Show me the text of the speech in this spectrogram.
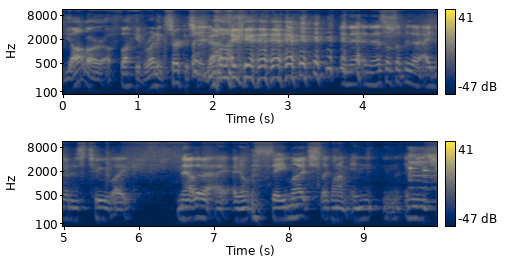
y'all are a fucking running circus right now. like, and that, and that's also something that I noticed too. Like now that I, I don't say much, like when I'm in in, in these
